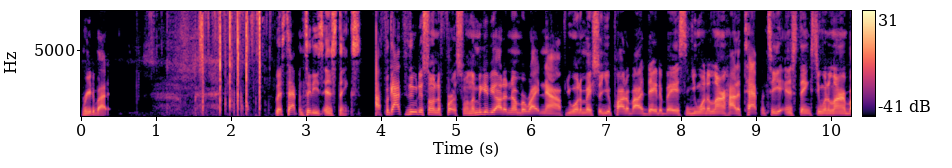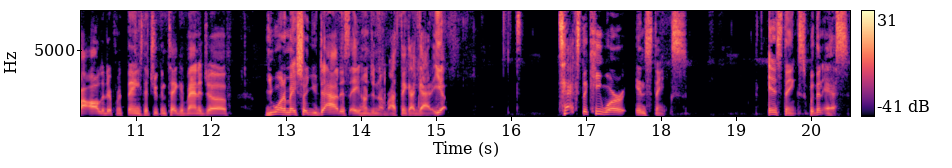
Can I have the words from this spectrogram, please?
Read about it. Let's tap into these instincts. I forgot to do this on the first one. Let me give you all the number right now. If you want to make sure you're part of our database and you want to learn how to tap into your instincts, you want to learn about all the different things that you can take advantage of, you want to make sure you dial this 800 number. I think I got it. Yep. Text the keyword instincts. Instincts with an S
